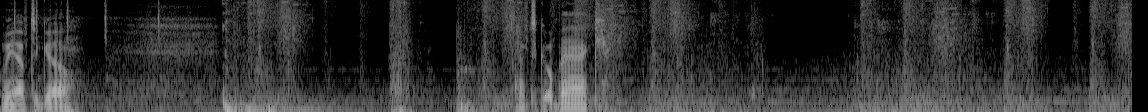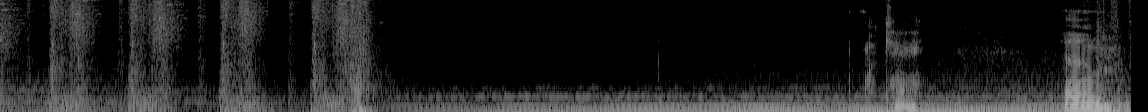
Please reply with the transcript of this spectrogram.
we have to go. Have to go back. Okay. Um.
